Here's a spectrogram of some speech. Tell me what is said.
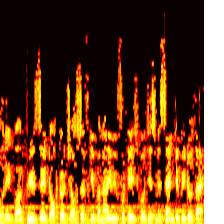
और एक बार फिर से डॉक्टर जोसेफ की बनाई हुई फुटेज को, जिसमें सेंटिपिट होता है,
